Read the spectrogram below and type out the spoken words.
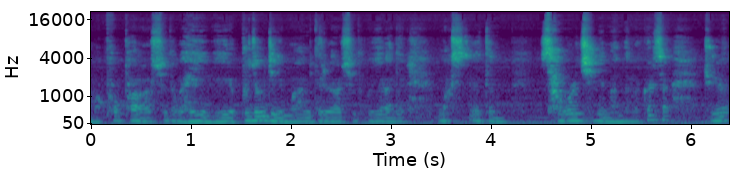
막 폭발할 수도 있고 에이 왜 이래 부정적인 마음이 들어갈 수도 있고 얘가 내- 막 어떤 사고를 치게 만들어. 그래서 중요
